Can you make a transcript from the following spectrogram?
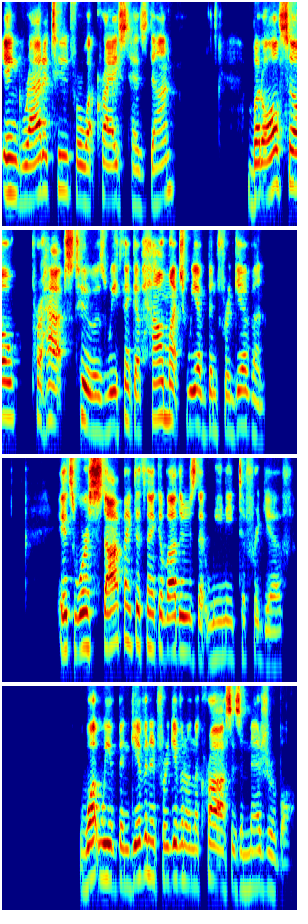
in gratitude for what Christ has done, but also perhaps too, as we think of how much we have been forgiven, it's worth stopping to think of others that we need to forgive. What we have been given and forgiven on the cross is immeasurable.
